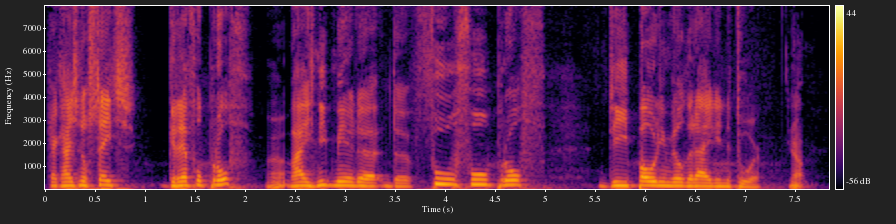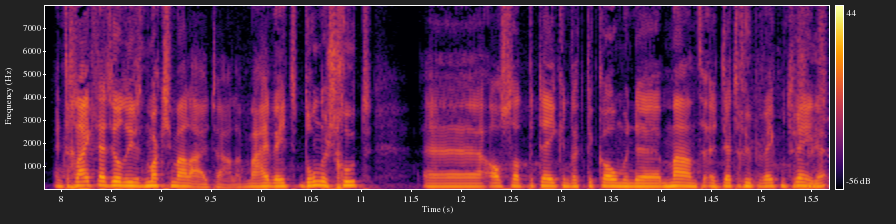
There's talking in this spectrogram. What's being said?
Kijk, hij is nog steeds gravelprof. Ja. Maar hij is niet meer de, de full, full prof die podium wilde rijden in de Tour. Ja. En tegelijkertijd wilde hij het maximale uithalen. Maar hij weet donders goed eh, als dat betekent dat ik de komende maand eh, 30 uur per week moet trainen,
